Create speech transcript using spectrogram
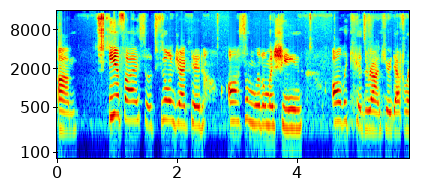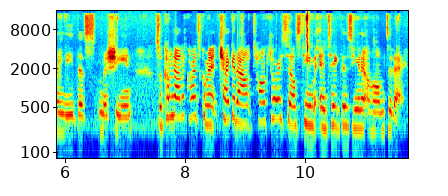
Um, EFI, so it's fuel injected. Awesome little machine. All the kids around here definitely need this machine. So come down to Carns Equipment, check it out, talk to our sales team, and take this unit home today.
